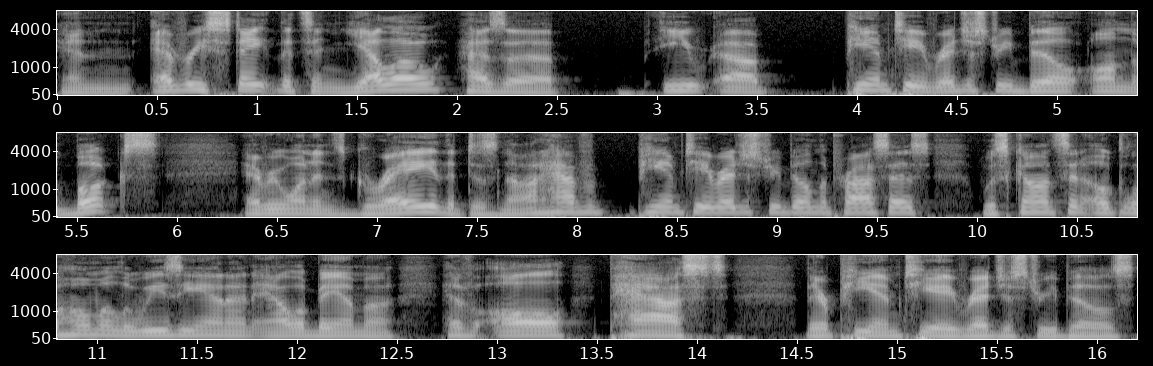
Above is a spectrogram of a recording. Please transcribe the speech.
And every state that's in yellow has a e, uh, PMTA registry bill on the books. Everyone in gray that does not have a PMTA registry bill in the process, Wisconsin, Oklahoma, Louisiana, and Alabama have all passed their PMTA registry bills,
